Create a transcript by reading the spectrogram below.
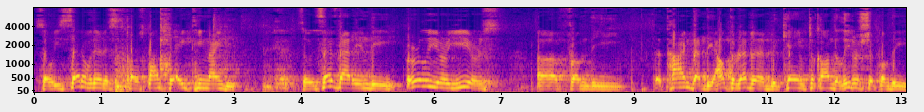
so he said over there this corresponds to 1890. So it says that in the earlier years, uh, from the, the, time that the Alter Rebbe became, took on the leadership of the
